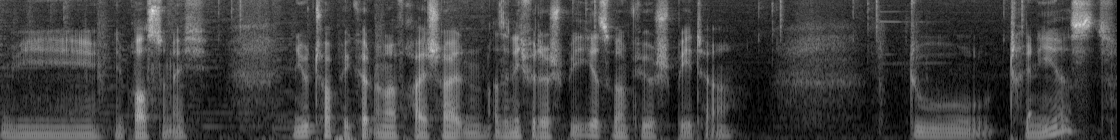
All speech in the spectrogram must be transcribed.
Wie... Die brauchst du nicht. New Topic könnten wir mal freischalten. Also nicht für das Spiel jetzt, sondern für später. Du trainierst.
